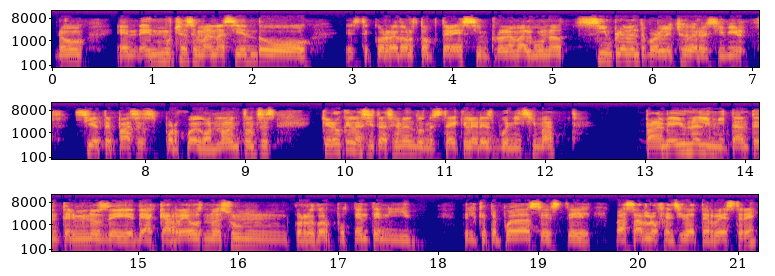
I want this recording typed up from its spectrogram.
¿no? En, en muchas semanas siendo este corredor top 3 sin problema alguno, simplemente por el hecho de recibir siete pases por juego, ¿no? Entonces, creo que la situación en donde está Eckler es buenísima, para mí hay una limitante en términos de, acarreos, no es un corredor potente ni del que te puedas este, basar la ofensiva terrestre.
